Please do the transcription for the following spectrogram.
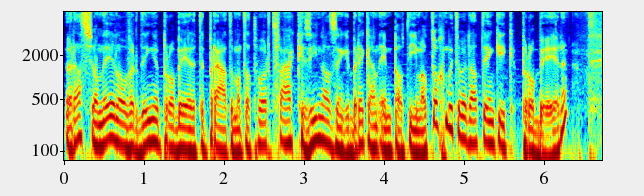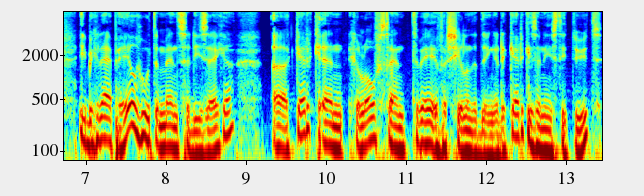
rationeel over dingen proberen te praten. Want dat wordt vaak gezien als een gebrek aan empathie. Maar toch moeten we dat, denk ik, proberen. Ik begrijp heel goed de mensen die zeggen: uh, kerk en geloof zijn twee verschillende dingen. De kerk is een instituut.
